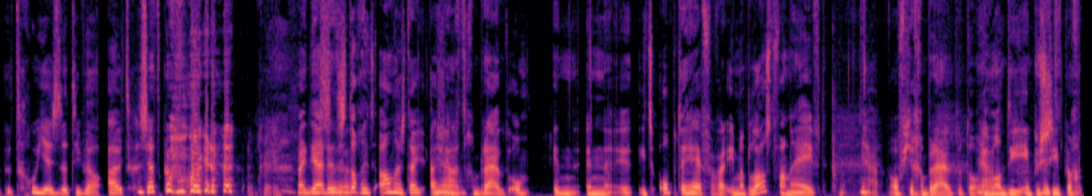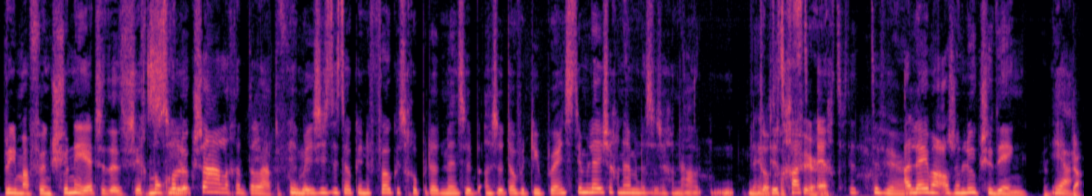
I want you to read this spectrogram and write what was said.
het goede is dat die wel uitgezet kan worden. Okay. Maar ja, dus, dat is uh, toch iets anders dat als je het gebruikt om in, in, iets op te heffen waar iemand last van heeft. Ja. Of je gebruikt het om ja. iemand die in principe prima functioneert... zich nog gelukzaliger te laten voelen. Ja, maar je ziet het ook in de focusgroepen dat mensen, als ze het over deep brain stimulation gaan hebben... dat ze zeggen, nou, nee, dat dit gaat, gaat echt te, te, ver. Alleen maar als een luxe ding. Ja.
